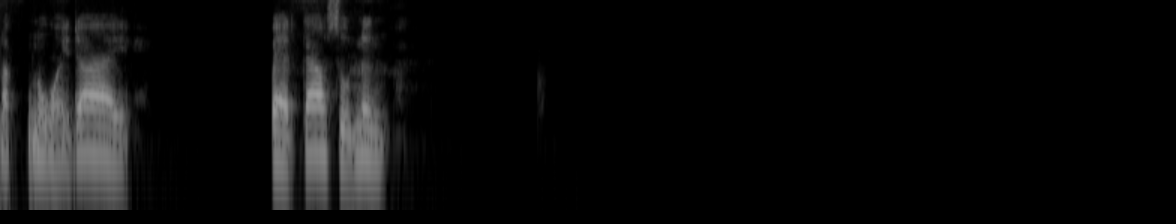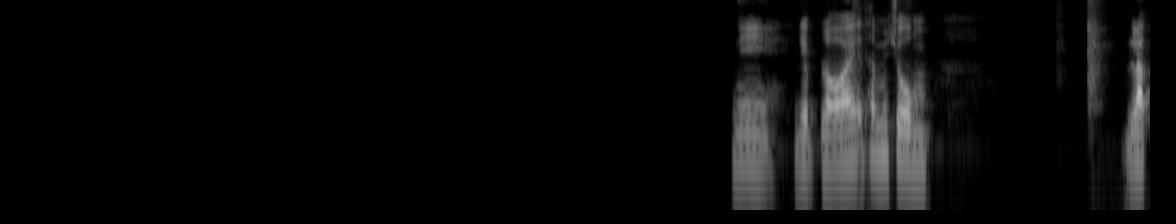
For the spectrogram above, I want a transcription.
หลักหน่วยได้แปดเก้าศูนย์หนึ่งนี่เรียบร้อยท่านผู้ชม หลัก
